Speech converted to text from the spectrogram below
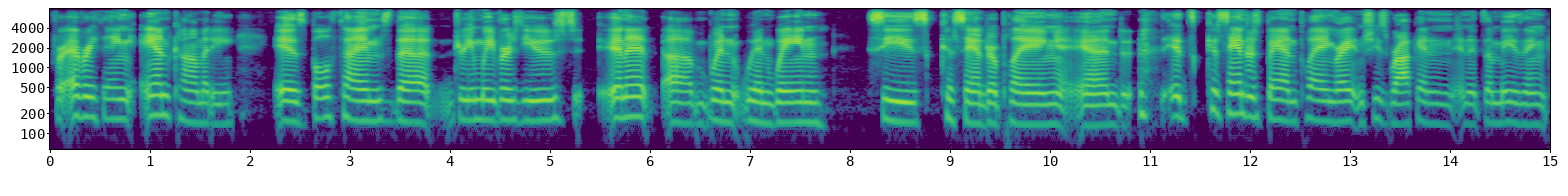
for everything and comedy is both times that Dreamweavers used in it um, when when Wayne sees Cassandra playing, and it's Cassandra's band playing, right? And she's rocking, and it's amazing.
